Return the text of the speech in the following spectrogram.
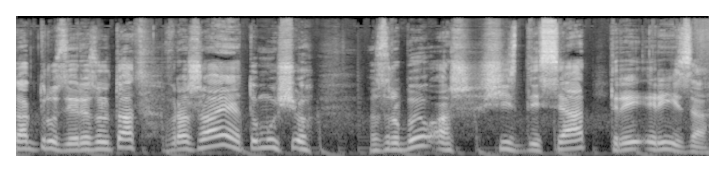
Так, друзі, результат вражає, тому що зробив аж 63 різа.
